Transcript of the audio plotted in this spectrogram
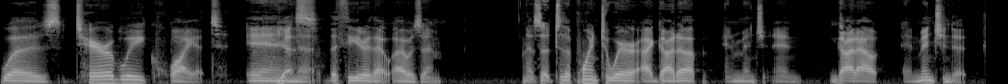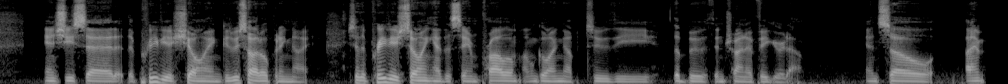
was terribly quiet in Yes. the theater that I was in. And so to the point to where I got up and mentioned and got out and mentioned it. And she said the previous showing because we saw it opening night. She said the previous showing had the same problem. I'm going up to the the booth and trying to figure it out. And so I'm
